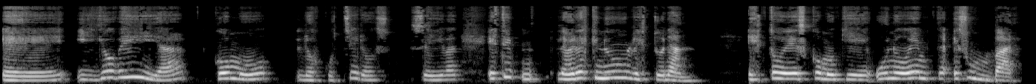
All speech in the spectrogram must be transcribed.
Eh, y yo veía cómo los cocheros se iban. Este, la verdad es que no es un restaurante. Esto es como que uno entra, es un bar.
